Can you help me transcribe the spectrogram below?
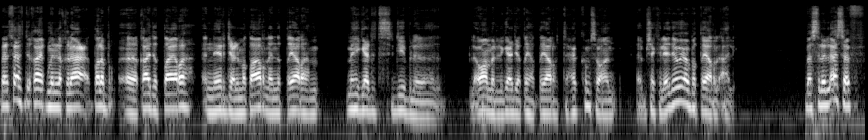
بعد ثلاث دقائق من الإقلاع طلب آه، قائد الطائرة أنه يرجع المطار لأن الطيارة ما هي قاعدة تستجيب للأوامر اللي قاعد يعطيها الطيار التحكم سواء بشكل يدوي أو بالطيار الآلي. بس للأسف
